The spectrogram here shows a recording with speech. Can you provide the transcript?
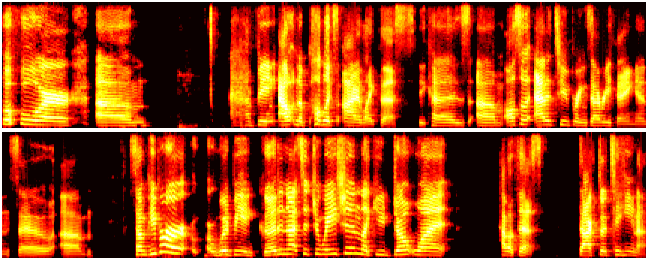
before um, being out in the public's eye like this because um, also attitude brings everything and so um, some people are, would be good in that situation like you don't want how about this? Dr tahina.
